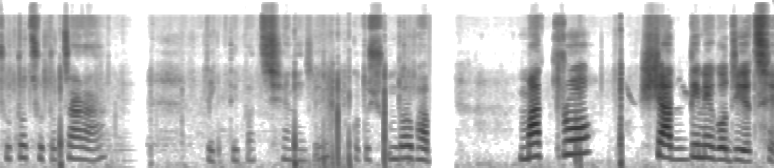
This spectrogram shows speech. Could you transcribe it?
ছোট ছোট চারা দেখতে পাচ্ছেন এই যে, কত সুন্দর ভাবে। মাত্র সাত দিনে গজিয়েছে।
